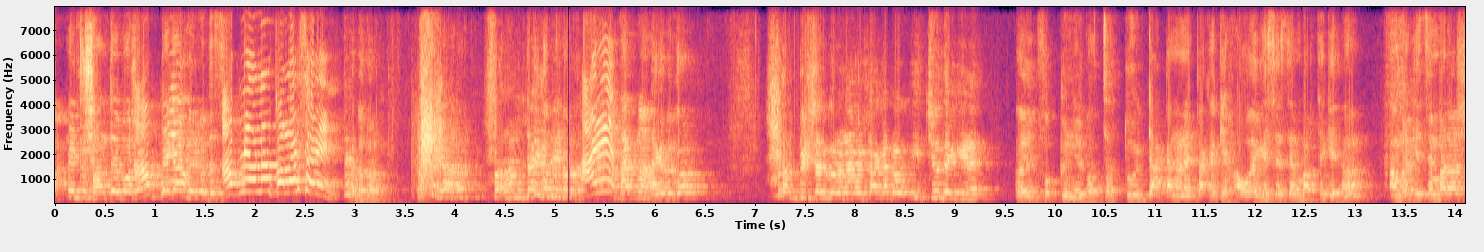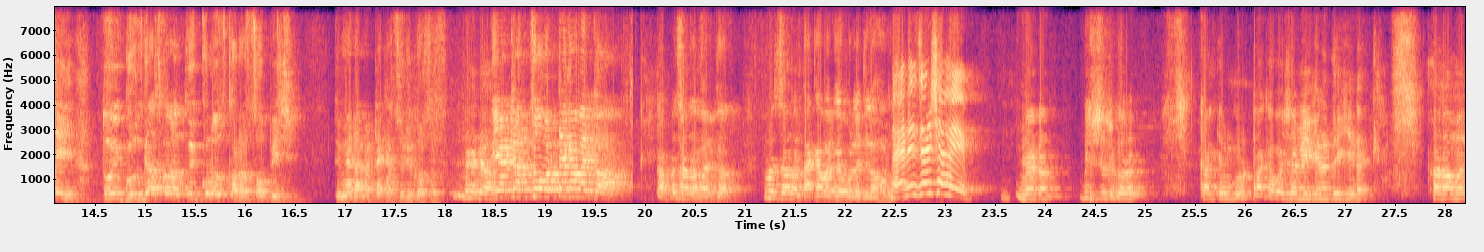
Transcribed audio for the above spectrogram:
আপনি একটু শান্ত হয়ে বসেন টাকা বের করতেছি। আপনি ওনার কলার ছাড়েন। টাকা বের কর। টাকা বের করব। আরে থাক না। টাকা বের কর। স্যার বিশ্বাস করেন আমি টাকাটা কিচ্ছু দেখি না ওই ফকিনের বাচ্চা তুই টাকা না নেয় টাকা কি হাওয়া হয়ে গেছে চেম্বার থেকে হ্যাঁ? আমরা কি চেম্বারে আসি? তুই ঘুষ গাছ কর তুই ক্লোজ কর অফিস। তুই ম্যাডামের টাকা চুরি করছিস। ম্যাডাম। একটা চোর টাকা কর। আপনি টাকা বের কর। টাকা বের বলে দিলাম ম্যানেজার সাহেব। ম্যাডাম বিশ্বাস করেন কালকে আমি কোনো টাকা পয়সা আমি এখানে দেখি না আর আমার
